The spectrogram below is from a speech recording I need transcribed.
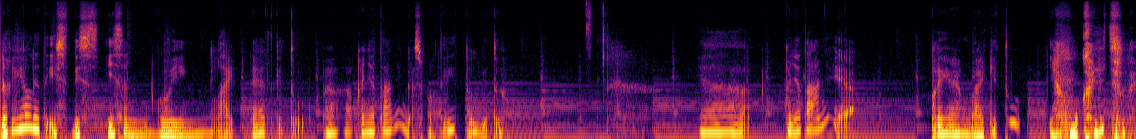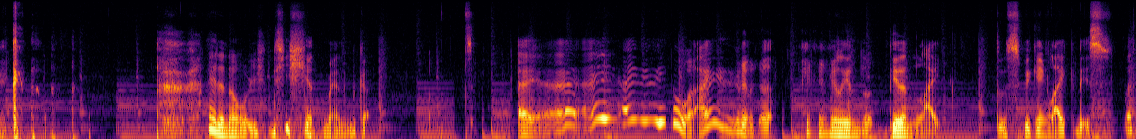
the reality is this isn't going like that gitu. Eh, kenyataannya nggak seperti itu gitu. Ya kenyataannya ya pria yang baik itu yang mukanya jelek. I don't know this is shit man. Because I I I, I know I really didn't like to speaking like this. But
